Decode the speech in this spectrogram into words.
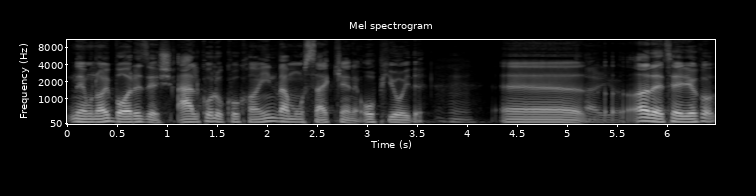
نمونای بارزش الکل و کوکائین و مسکنه opioid ه. آره تریاک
